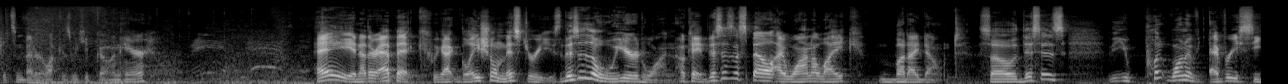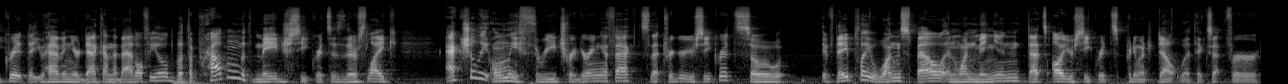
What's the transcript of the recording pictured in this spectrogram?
get some better luck as we keep going here. Hey, another epic. We got Glacial Mysteries. This is a weird one. Okay, this is a spell I want to like, but I don't. So this is you put one of every secret that you have in your deck on the battlefield, but the problem with mage secrets is there's like actually only three triggering effects that trigger your secrets. So if they play one spell and one minion, that's all your secrets pretty much dealt with, except for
